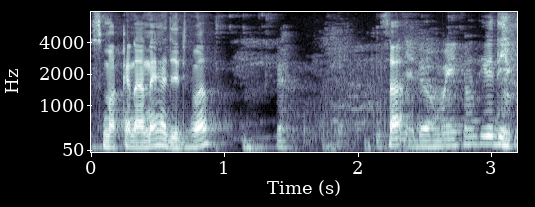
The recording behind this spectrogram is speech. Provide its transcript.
Semakin aneh aja nih Wal. Bisa. Ya dong, main kan tiba-tiba.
